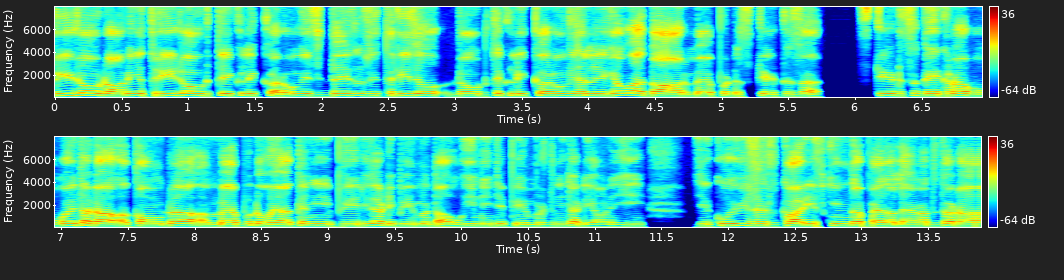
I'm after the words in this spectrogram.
3 ਡਾਟ ਆਉਣਗੇ 3 ਡਾਟ ਤੇ ਕਲਿੱਕ ਕਰੋਗੇ, ਜਿੱਦਾਂ ਹੀ ਤੁਸੀਂ 3 ਡਾਟ ਤੇ ਕਲਿੱਕ ਕਰੋਗੇ, ਥੱਲੇ ਲਿਖਿਆ ਹੋਊਗਾ ਆਧਾਰ ਮੈਪਡ ਸਟੇਟਸ ਸਟੇਟਸ ਦੇਖਣਾ ਪਊਗਾ ਜੀ ਤੁਹਾਡਾ ਅਕਾਊਂਟ ਮੈਪਡ ਹੋਇਆ ਕਿ ਨਹੀਂ, ਫੇਰ ਹੀ ਤੁਹਾਡੀ ਪੇਮੈਂਟ ਆਊਗੀ, ਨਹੀਂ ਤੇ ਪੇਮੈਂਟ ਨਹੀਂ ਤੁਹਾਡੀ ਆਉਣੀ ਜੀ। ਜੇ ਕੋਈ ਵੀ ਸਰਕਾਰੀ ਸਕੀਮ ਦਾ ਫਾਇਦਾ ਲੈਣਾ ਤਾਂ ਤੁਹਾਡਾ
